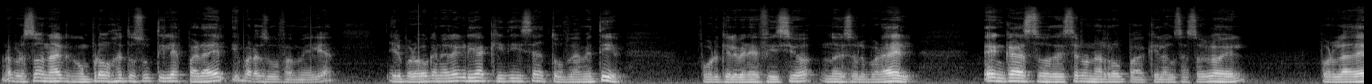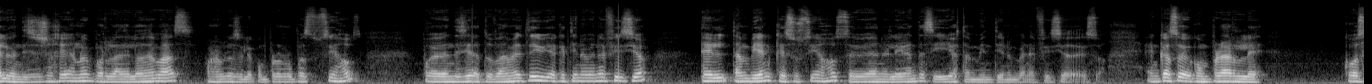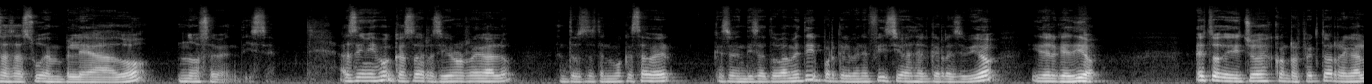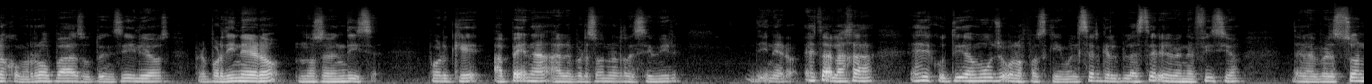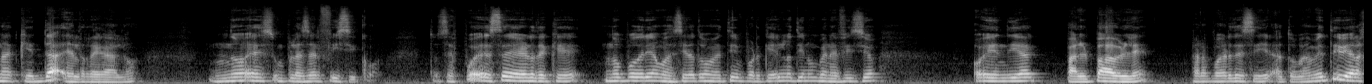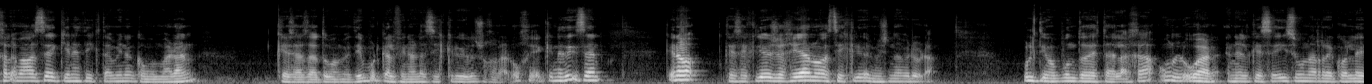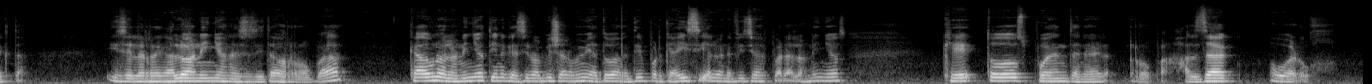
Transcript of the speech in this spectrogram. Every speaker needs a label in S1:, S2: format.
S1: una persona que compró objetos útiles para él y para su familia y le provocan alegría, aquí dice a Metiv, porque el beneficio no es solo para él. En caso de ser una ropa que la usa solo él, por la de él bendice Shejianu y por la de los demás, por ejemplo, si le compró ropa a sus hijos, puede bendecir a Metiv, ya que tiene beneficio él también que sus hijos se vean elegantes y ellos también tienen beneficio de eso. En caso de comprarle cosas a su empleado, no se bendice. Asimismo, en caso de recibir un regalo, entonces tenemos que saber que se bendice a Tobametí porque el beneficio es del que recibió y del que dio. Esto dicho es con respecto a regalos como ropas, utensilios, pero por dinero no se bendice, porque apena a la persona recibir dinero. Esta alhaja es discutida mucho por los poskim, el ser que el placer y el beneficio de la persona que da el regalo no es un placer físico. Entonces puede ser de que no podríamos decir a Tomametí porque él no tiene un beneficio hoy en día palpable para poder decir a Tomametí y a la Jalamabase quienes dictaminan como Marán que se hace a Tomametí porque al final así escribió el Hay quienes dicen que no, que se escribe Yehianu, así escribe el Mishnah Berura. Último punto de esta alhaja, un lugar en el que se hizo una recolecta y se le regaló a niños necesitados ropa cada uno de los niños tiene que decir Malbish a todo mentir, porque ahí sí el beneficio es para los niños que todos pueden tener ropa. Hazak o Baruch.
